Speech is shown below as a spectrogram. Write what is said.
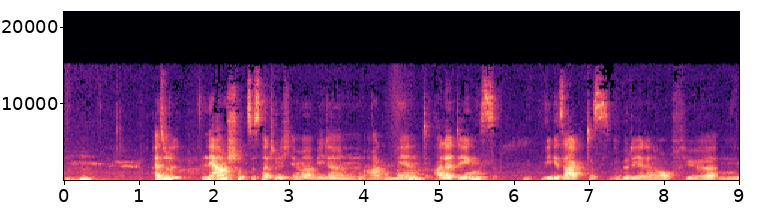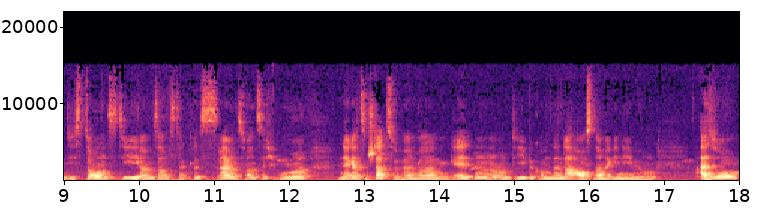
Mhm. Also Lärmschutz ist natürlich immer wieder ein Argument. Allerdings wie gesagt, das würde ja dann auch für die Stones, die am Samstag bis 23 Uhr in der ganzen Stadt zu hören waren, gelten und die bekommen dann da Ausnahmegenehmigung. Also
